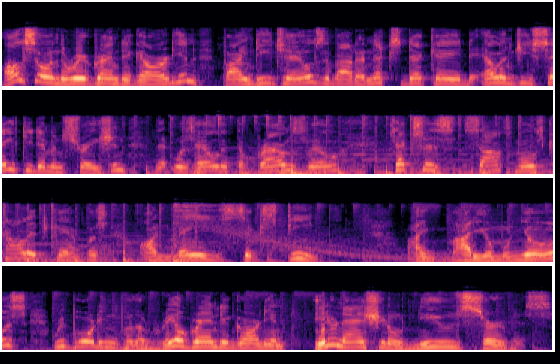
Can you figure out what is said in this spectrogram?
Also in the Rio Grande Guardian, find details about a NextDecade LNG safety demonstration that was held at the Brownsville, Texas Southmost College campus on May 16th. I'm Mario Munoz reporting for the Rio Grande Guardian International News Service.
